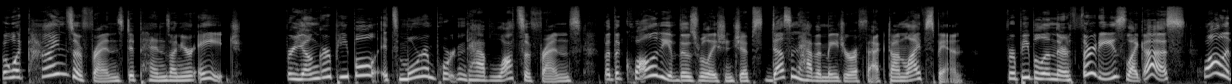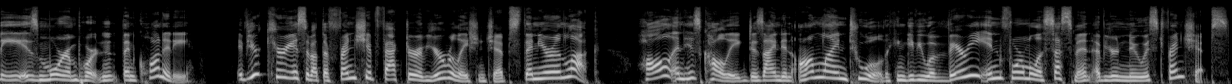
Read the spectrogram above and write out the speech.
But what kinds of friends depends on your age. For younger people, it's more important to have lots of friends, but the quality of those relationships doesn't have a major effect on lifespan. For people in their 30s, like us, quality is more important than quantity. If you're curious about the friendship factor of your relationships, then you're in luck. Hall and his colleague designed an online tool that can give you a very informal assessment of your newest friendships.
